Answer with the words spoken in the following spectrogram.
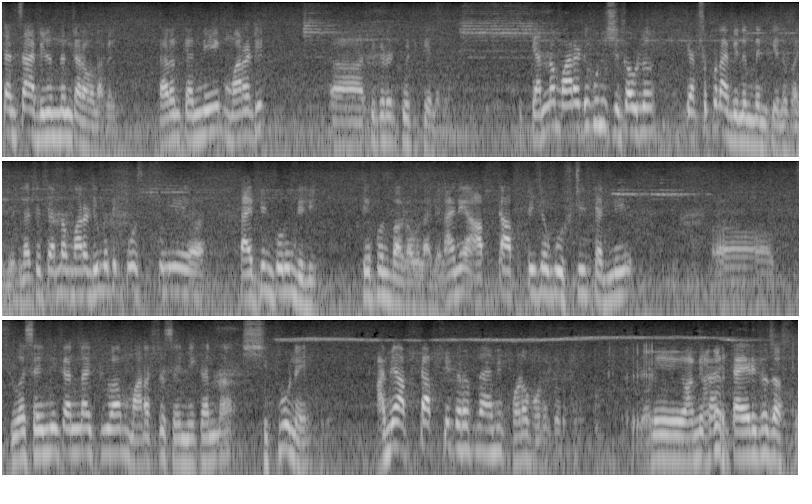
त्यांचं अभिनंदन करावं लागेल. कारण त्यांनी मराठीत तिकडे ट्विट केलं. त्यांना मराठी कोणी शिकवलं त्याचं पण अभिनंदन केलं पाहिजे. नाही तर त्यांना मराठीमध्ये पोस्ट कोणी टायपिंग करून दिली ते पण बघावं लागेल. आणि आपट्या आपटीच्या गोष्टी त्यांनी शिवसैनिकांना किंवा महाराष्ट्र सैनिकांना शिकवू नये. आम्ही आपट्या आपटी करत नाही आम्ही फोडाफोडी करतो. आणि आम्ही काय तयारीतच असतो.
